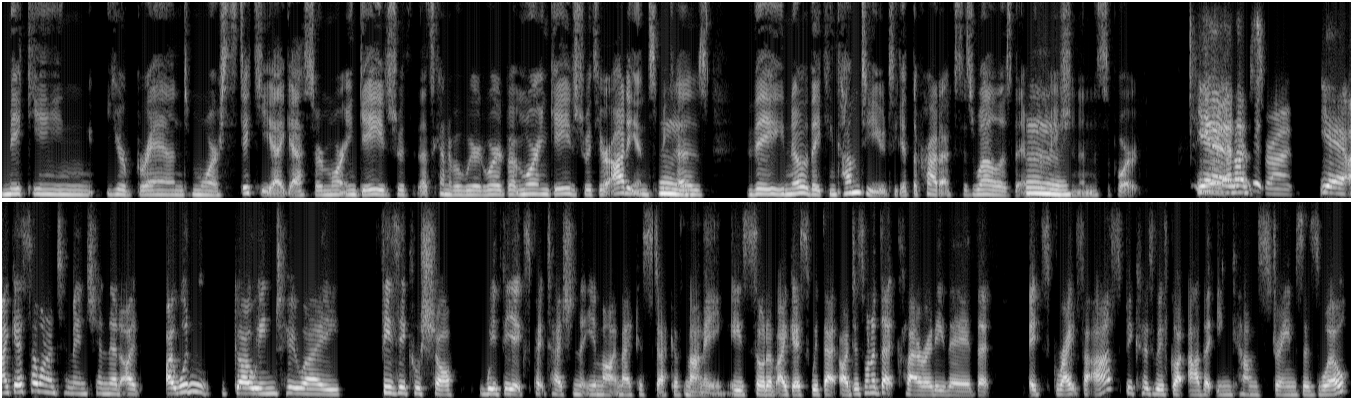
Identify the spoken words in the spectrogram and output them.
making your brand more sticky, I guess, or more engaged with that's kind of a weird word, but more engaged with your audience mm. because mm. they know they can come to you to get the products as well as the mm. information mm. and the support. Yeah, yeah and that's I, right. Yeah, I guess I wanted to mention that I I wouldn't go into a physical shop with the expectation that you might make a stack of money is sort of I guess with that I just wanted that clarity there that it's great for us because we've got other income streams as well.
